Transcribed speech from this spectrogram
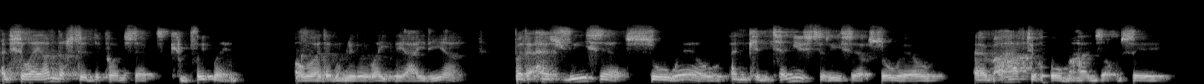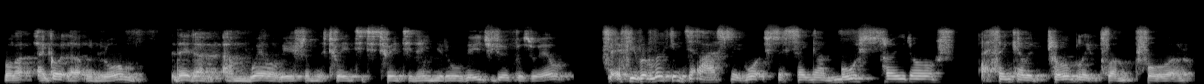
And so I understood the concept completely, although I didn't really like the idea. But it has researched so well and continues to research so well. Um, I have to hold my hands up and say, well, I got that one wrong. Then I'm, I'm well away from the 20 to 29 year old age group as well. If you were looking to ask me what's the thing I'm most proud of, I think I would probably plump for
